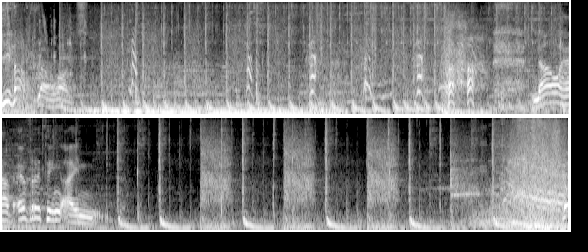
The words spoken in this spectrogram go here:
Give up, young ones. now I have everything I need. No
